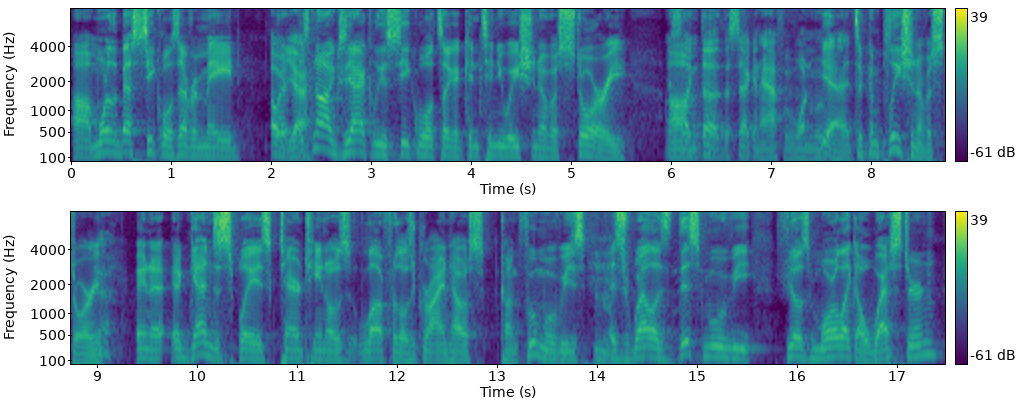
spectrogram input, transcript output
Um, one of the best sequels ever made. Oh, but yeah. It's not exactly a sequel, it's like a continuation of a story. It's like the the second half of one movie. Yeah, it's a completion of a story. Yeah. And it again displays Tarantino's love for those grindhouse kung fu movies, Mm-hmm. as well as this movie feels more like a Western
